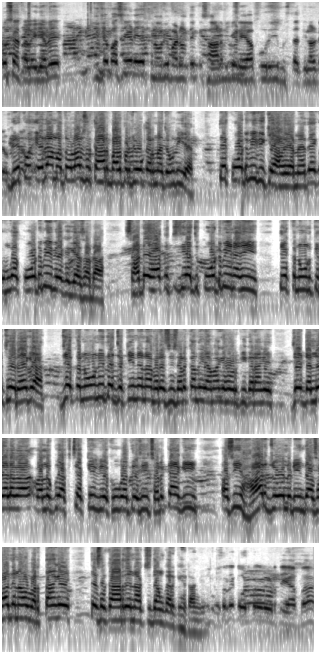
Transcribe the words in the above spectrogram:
ਉਹ ਸਹਾਇਤਾ ਲਈ ਜਾਵੇ। ਦੂਜੇ ਪਾਸੇ ਜਿਹੜੇ ਖਨੌਰੀ ਬਾਰਡਰ ਤੇ ਕਿਸਾਨ ਵੀ ਜਿਹੜੇ ਆ ਪੂਰੀ ਮੁਸਤੈਦੀ ਨਾਲ ਡਿਊਟੀ ਦੇਖੋ ਇਹਦਾ ਮਤਲਬ ਸਰਕਾਰ ਬਲ ਪ੍ਰਯੋਗ ਕਰਨਾ ਚਾਹੁੰਦੀ ਹੈ ਤੇ ਕੋਰਟ ਵੀ ਵਿਕਿਆ ਹੋਇਆ ਮੈਂ ਤਾਂ ਕਹੂੰਗਾ ਕੋਰਟ ਵੀ ਵਿਕ ਗਿਆ ਸਾਡਾ। ਸਾਡੇ ਹੱਕ 'ਚ ਜੇ ਅੱਜ ਕੋਰਟ ਵੀ ਨਹੀਂ। ਤੇ ਕਾਨੂੰਨ ਕਿੱਥੇ ਰਹਿ ਗਿਆ? ਜੇ ਕਾਨੂੰਨ ਨਹੀਂ ਤੇ ਯਕੀਨਨ ਨਾਲ ਫਿਰ ਅਸੀਂ ਸੜਕਾਂ ਤੇ ਜਾਵਾਂਗੇ ਹੋਰ ਕੀ ਕਰਾਂਗੇ? ਜੇ ਡੱਲੇ ਵਾਲਾ ਵੱਲ ਕੋਈ ਅੱਖ ਚੱਕ ਕੇ ਵੇਖੂਗਾ ਤੇ ਅਸੀਂ ਸੜਕਾਂ ਕੀ? ਅਸੀਂ ਹਰ ਜੋ ਲੋੜੀਂਦਾ ਸਾਧਨ ਉਹ ਵਰਤਾਂਗੇ ਤੇ ਸਰਕਾਰ ਦੇ ਨਕਸ਼ ਦਮ ਕਰਕੇ ਹਟਾਂਗੇ। ਮੁਕਤਸਰ ਦੇ ਕੋਟਪੁਰਾ ਰੋਡ ਤੇ ਆਪਾਂ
